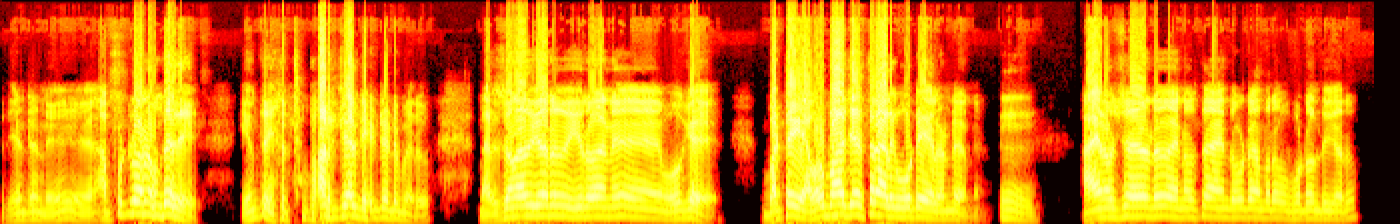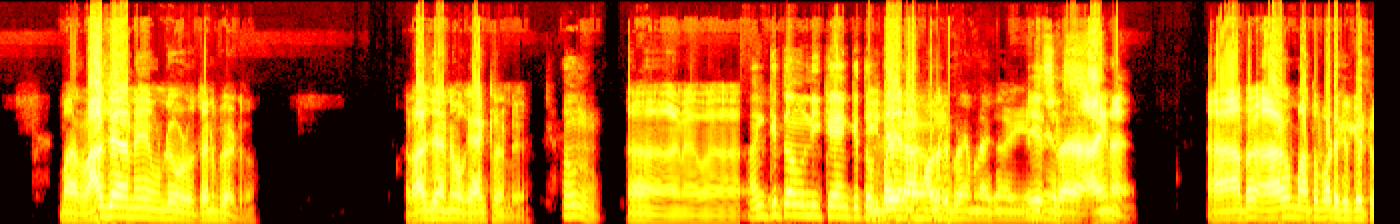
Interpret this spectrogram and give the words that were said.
ఇదేంటండి అప్పట్లోనే ఉండేది. ఎంత ఎంత పార్షియాలిటీ ఏంటంటే మీరు? నరసింహరాజు గారు హీరో అని ఓకే. బట్ ఎవరు బాగా చేస్తారో వాళ్ళకి ఓటు వేయాలండి ఆయన. వచ్చాడు ఆయన వస్తే ఆయన తోటి అందరూ ఫోటోలు దిగారు. మా రాజా అని ఉండేవాడు చనిపోయాడు. రాజా అని ఒక యాక్టర్ అండి. అవును. ఆ, ఆయన ఆ, అంకితం నీకే అంకితం ఇదే నా పాట, మొదటి. ప్రేమ లేఖ ఆయన. ఆ, ఆ మాతో పాటు క్రికెట్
